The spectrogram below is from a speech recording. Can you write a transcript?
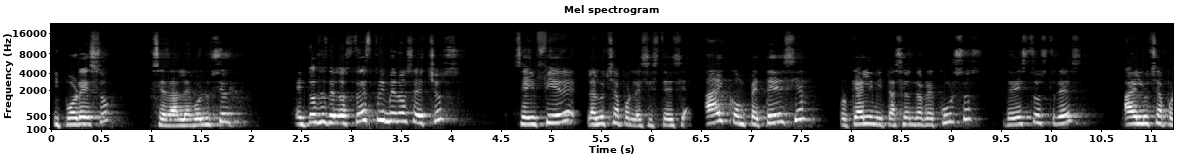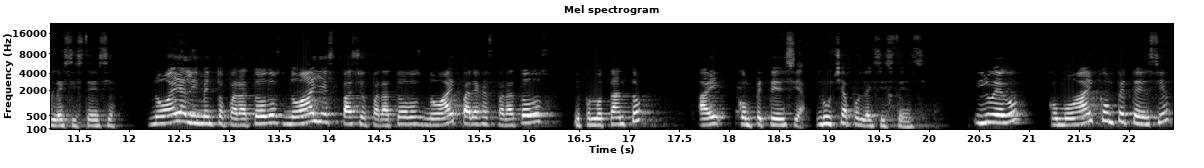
y por eso se da la evolución. Entonces, de los tres primeros hechos, se infiere la lucha por la existencia. Hay competencia, porque hay limitación de recursos. De estos tres, hay lucha por la existencia. No hay alimento para todos, no hay espacio para todos, no hay parejas para todos, y por lo tanto, hay competencia, lucha por la existencia. Y luego, como hay competencia,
